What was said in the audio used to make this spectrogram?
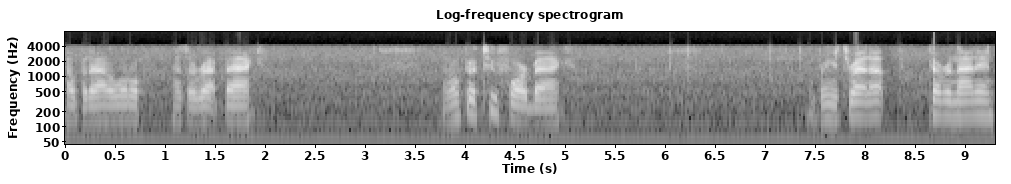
Help it out a little as I wrap back. I don't go too far back. Bring your thread up, covering that in.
